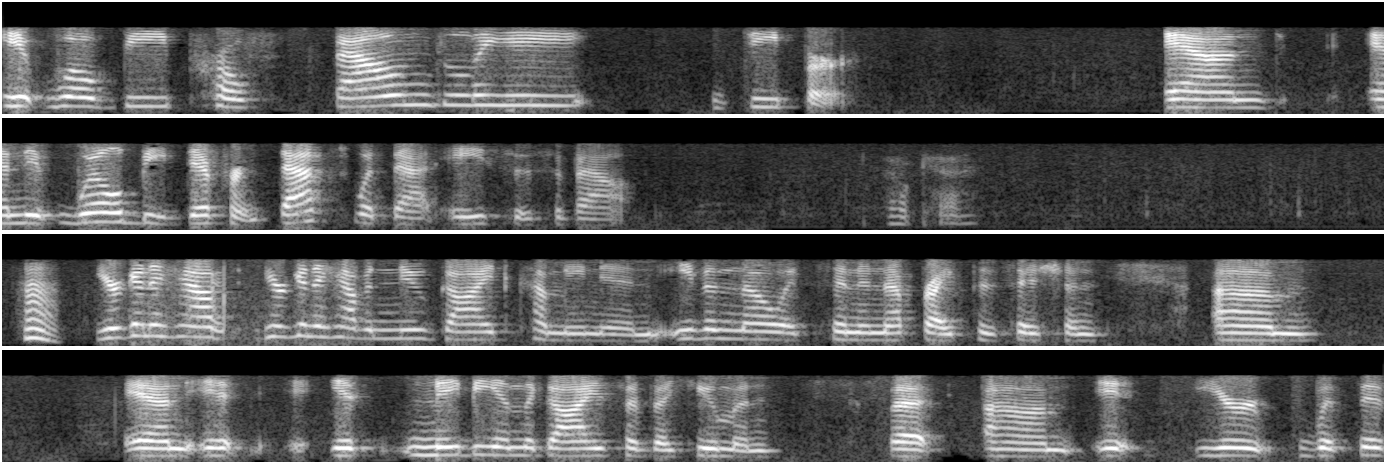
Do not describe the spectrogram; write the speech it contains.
it will be profoundly deeper, and and it will be different. That's what that ace is about. Okay. Hmm. You're going to have you're going to have a new guide coming in, even though it's in an upright position, um, and it it may be in the guise of a human, but um, it you're with this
